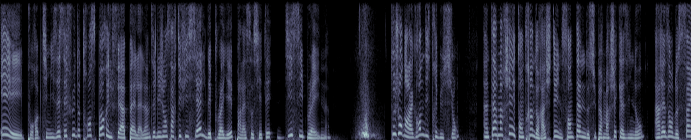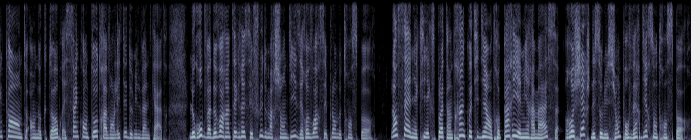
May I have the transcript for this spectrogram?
Et pour optimiser ses flux de transport, il fait appel à l'intelligence artificielle déployée par la société DC Brain. Toujours dans la grande distribution, Intermarché est en train de racheter une centaine de supermarchés casinos, à raison de 50 en octobre et 50 autres avant l'été 2024. Le groupe va devoir intégrer ses flux de marchandises et revoir ses plans de transport. L'enseigne qui exploite un train quotidien entre Paris et Miramas recherche des solutions pour verdir son transport.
